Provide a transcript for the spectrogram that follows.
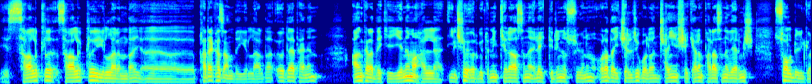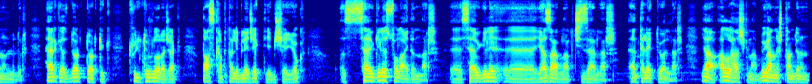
e, sağlıklı sağlıklı yıllarında e, para kazandığı yıllarda ÖDP'nin Ankara'daki yeni mahalle ilçe örgütünün kirasını, elektriğini, suyunu, orada içilecek olan çayın, şekerin parasını vermiş sol bir gönüllüdür. Herkes dört dörtlük kültürlü olacak, das kapitali bilecek diye bir şey yok. Sevgili sol aydınlar, e, sevgili e, yazarlar, çizerler, entelektüeller. Ya Allah aşkına bu yanlıştan dönün.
